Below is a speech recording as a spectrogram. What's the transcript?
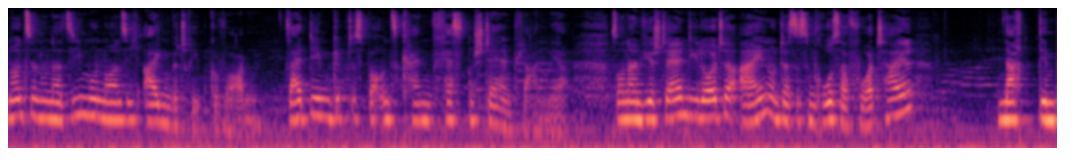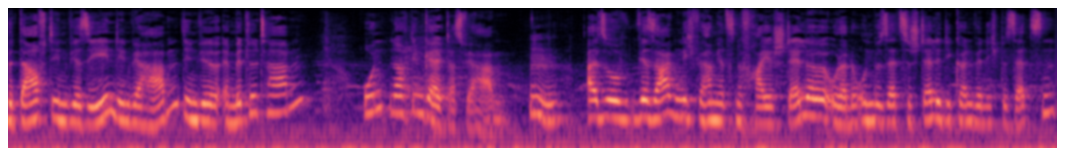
1997 Eigenbetrieb geworden. Seitdem gibt es bei uns keinen festen Stellenplan mehr, sondern wir stellen die Leute ein und das ist ein großer Vorteil nach dem Bedarf, den wir sehen, den wir haben, den wir ermittelt haben und nach dem Geld, das wir haben. Hm. Also wir sagen nicht, wir haben jetzt eine freie Stelle oder eine unbesetzte Stelle, die können wir nicht besetzen.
